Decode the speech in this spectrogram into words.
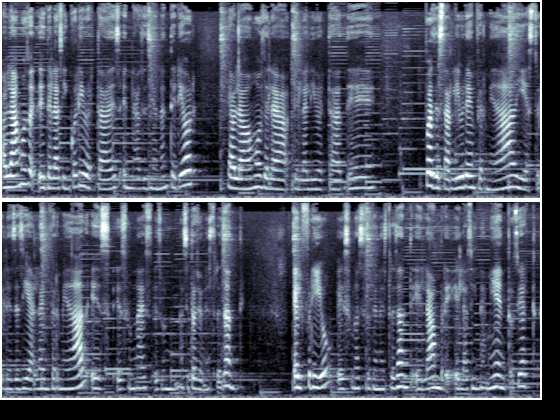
hablábamos de, las cinco libertades en la sesión anterior y hablábamos de la, de la libertad de, pues, de estar libre de enfermedad y esto. Y les decía, la enfermedad es, es, una, es una situación estresante. El frío es una situación estresante, el hambre, el hacinamiento, ¿cierto?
